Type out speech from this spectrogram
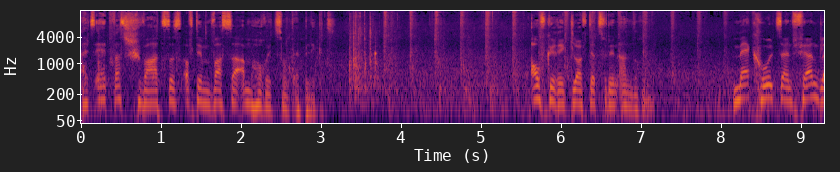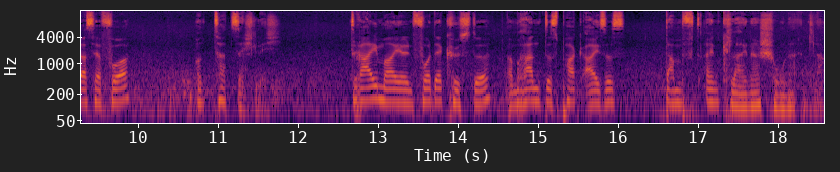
als er etwas Schwarzes auf dem Wasser am Horizont erblickt. Aufgeregt läuft er zu den anderen. Mac holt sein Fernglas hervor und tatsächlich, drei Meilen vor der Küste, am Rand des Packeises, dampft ein kleiner Schoner entlang.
